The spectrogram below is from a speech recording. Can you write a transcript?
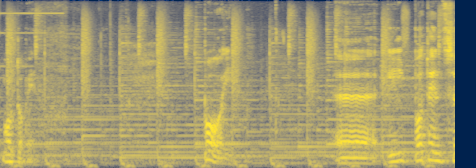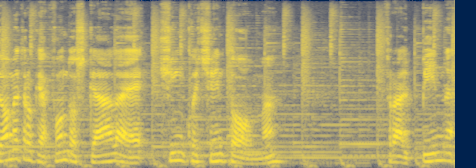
Molto bene. Poi eh, il potenziometro che a fondo scala è 500 ohm fra il pin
